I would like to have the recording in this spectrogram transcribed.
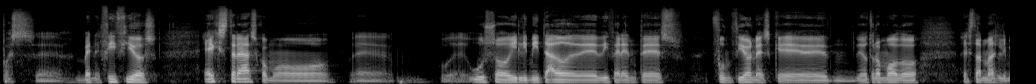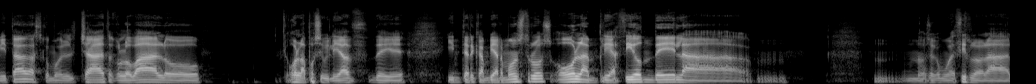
pues, eh, beneficios extras como eh, uso ilimitado de diferentes funciones que de otro modo están más limitadas, como el chat global o, la posibilidad de intercambiar monstruos o la ampliación de la... no sé cómo decirlo, la,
